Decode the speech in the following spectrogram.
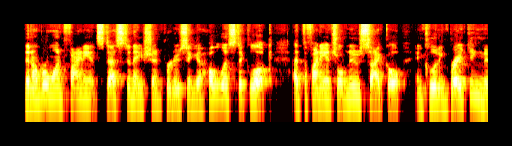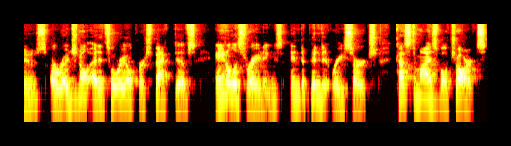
The number one finance destination, producing a holistic look at the financial news cycle, including breaking news, original editorial perspectives, analyst ratings, independent research, customizable charts,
